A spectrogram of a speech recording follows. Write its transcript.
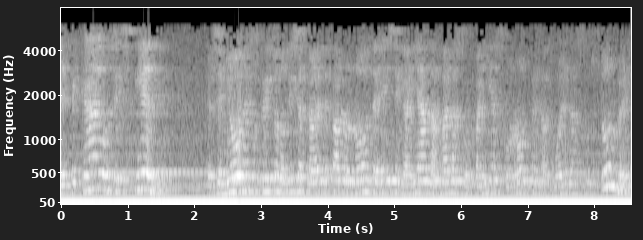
el pecado se extiende. El Señor Jesucristo nos dice a través de Pablo, no os dejéis engañar, las malas compañías corrompen las buenas costumbres.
